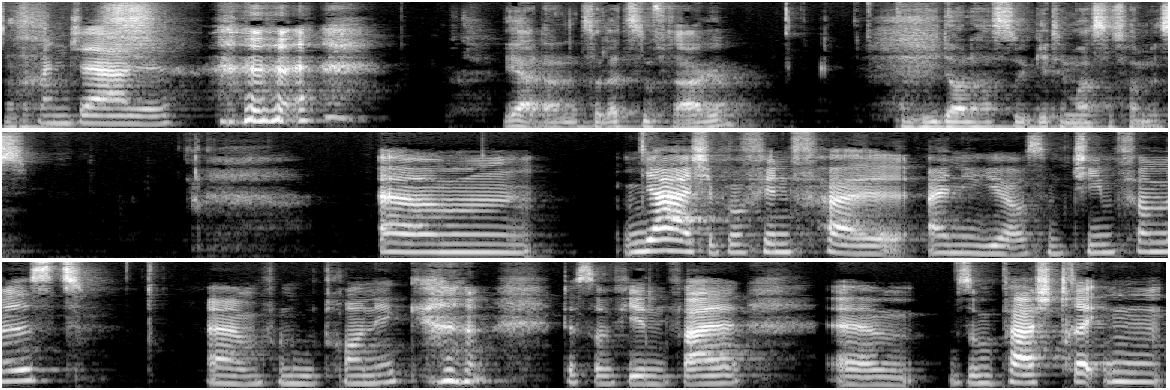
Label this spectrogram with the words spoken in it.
Mangiare. ja, dann zur letzten Frage. Wie doll hast du GT Masters vermisst? Ähm, ja, ich habe auf jeden Fall einige aus dem Team vermisst. Ähm, von Hutronic. das auf jeden Fall. Ähm, so ein paar Strecken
